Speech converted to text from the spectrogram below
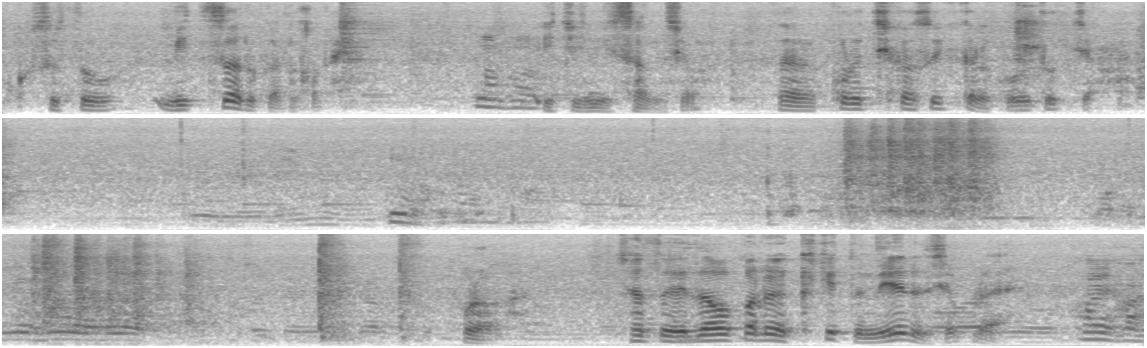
そうすると3つあるからこれ。うんうん。123でしょ。だからこれ近すぎからこれ取っちゃう。なるほらちゃんと枝分かれがきちっと見えるでしょこれ。はいはいはい。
